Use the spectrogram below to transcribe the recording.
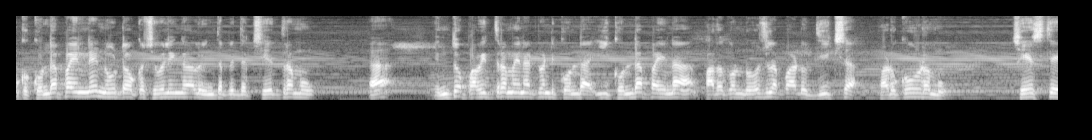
ఒక కొండపైనే నూట ఒక్క శివలింగాలు ఇంత పెద్ద క్షేత్రము ఎంతో పవిత్రమైనటువంటి కొండ. ఈ కొండ పైన పదకొండు రోజుల పాటు దీక్ష పడుకోవడము చేస్తే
